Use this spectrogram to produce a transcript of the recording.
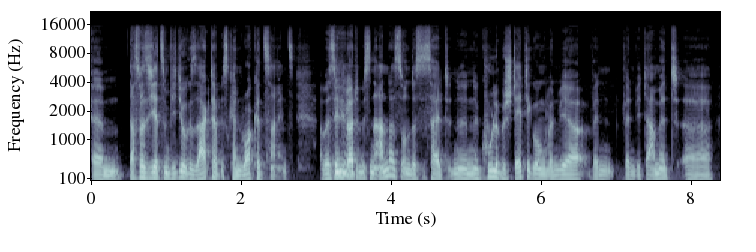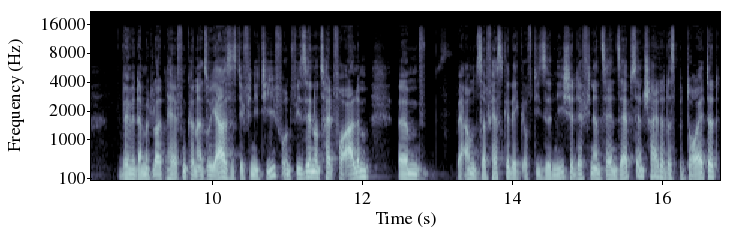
ähm, das, was ich jetzt im Video gesagt habe, ist kein Rocket Science. Aber das sehen die Leute 'n Mhm. bisschen anders und das ist halt 'ne 'ne coole Bestätigung, wenn wir wenn wenn wir damit äh, wenn wir damit Leuten helfen können. Also, ja, es ist definitiv und wir sehen uns halt vor allem, ähm, wir haben uns da festgelegt auf diese Nische der finanziellen Selbstentscheider. Das bedeutet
